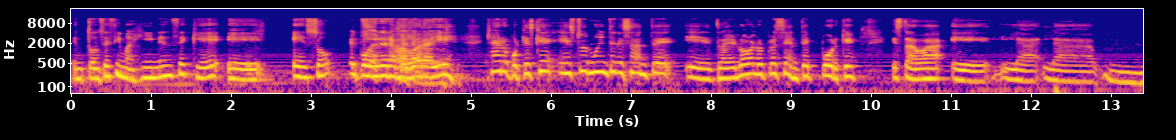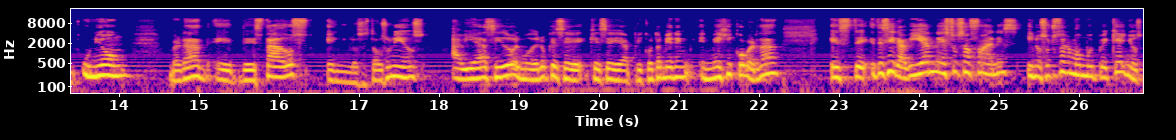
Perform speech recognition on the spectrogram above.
Entonces imagínense que eh, eso... El poder era mayor ahí. Claro, porque es que esto es muy interesante eh, traerlo a valor presente porque estaba eh, la, mm, unión, ¿verdad?, eh, de estados en los Estados Unidos había sido el modelo que se, que se aplicó también en, México, ¿verdad? Este, es decir, habían estos afanes y nosotros éramos muy pequeños.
